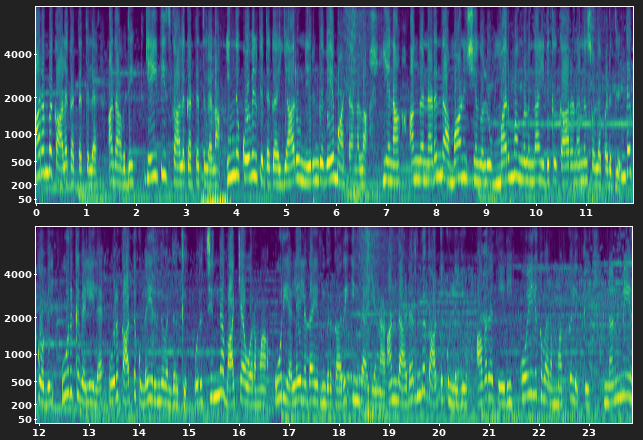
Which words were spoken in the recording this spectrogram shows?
ஆரம்ப காலகட்டத்துல அதாவது எயிட்டிஸ் காலகட்டத்துலலாம் இந்த கோவில் கிட்டக்க யாரும் நெருங்கவே மாட்டாங்களாம். ஏன்னா அங்க நடந்த அமானுஷ்யங்களும் மர்மங்களும் தான் இதுக்கு காரணம்னு சொல்லப்படுது. இந்த கோவில் ஊருக்கு வெளியில ஒரு காட்டுக்குள்ள இருந்து வந்திருக்கு. ஒரு சின்ன வாக்கியா ஓரமா ஊர் எல்லையில தான் இருந்திருக்காரு இந்த ஐயனார். அந்த அடர்ந்த காட்டுக்குள்ளேயும் அவரை தேடி கோயிலுக்கு வர மக்களுக்கு நன்மையை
